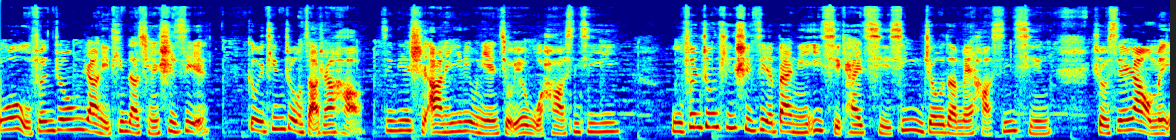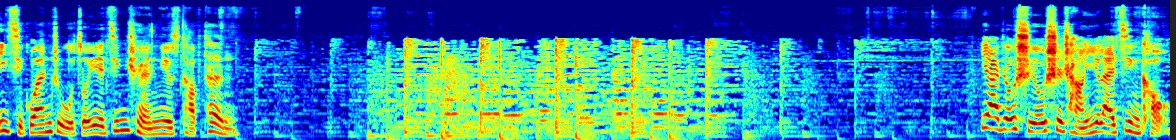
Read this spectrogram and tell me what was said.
我五分钟，让你听到全世界。各位听众，早上好！今天是二零一六年九月五号，星期一。五分钟听世界，伴您一起开启新一周的美好心情。首先，让我们一起关注昨夜今晨 News Top Ten。亚洲石油市场依赖进口。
